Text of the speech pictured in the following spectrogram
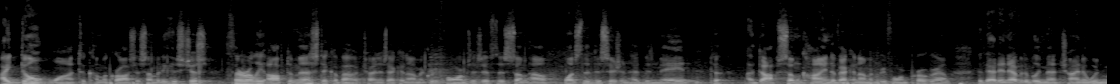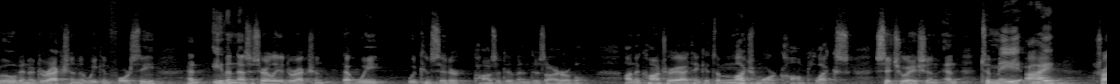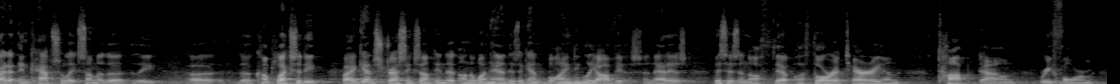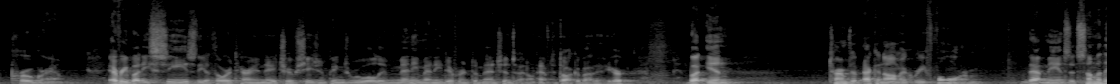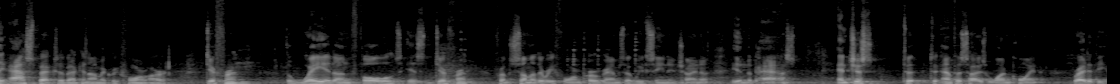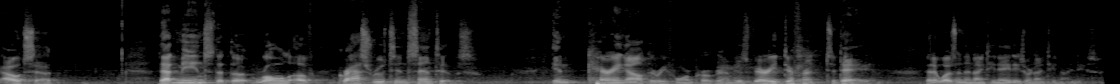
I don't want to come across as somebody who's just thoroughly optimistic about China's economic reforms, as if this somehow, once the decision had been made to adopt some kind of economic reform program, that that inevitably meant China would move in a direction that we can foresee, and even necessarily a direction that we would consider positive and desirable. On the contrary, I think it's a much more complex situation, and to me, I try to encapsulate some of the, the uh, the complexity by again stressing something that on the one hand is again blindingly obvious, and that is this is an authoritarian, top-down reform program. Everybody sees the authoritarian nature of Xi Jinping's rule in many, many different dimensions. I don't have to talk about it here. But in terms of economic reform, that means that some of the aspects of economic reform are different the way it unfolds is different from some of the reform programs that we've seen in China in the past. And just to, to emphasize one point right at the outset, that means that the role of grassroots incentives in carrying out the reform program is very different today than it was in the 1980s or 1990s.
